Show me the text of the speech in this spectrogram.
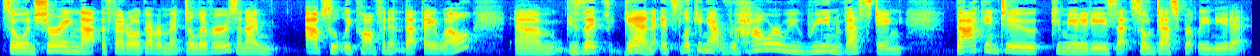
So ensuring that the federal government delivers, and I'm absolutely confident that they will, because um, again, it's looking at how are we reinvesting back into communities that so desperately need it,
